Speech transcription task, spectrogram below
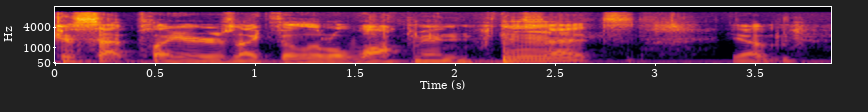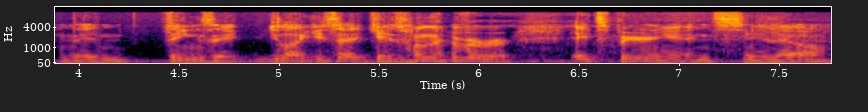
cassette players, like the little Walkman Mm-hmm. Yep, and things that, like you said, kids will never experience. You know.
